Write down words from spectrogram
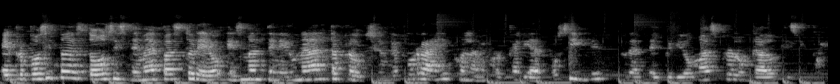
El propósito de todo sistema de pastoreo es mantener una alta producción de forraje con la mejor calidad posible durante el periodo más prolongado que se pueda.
